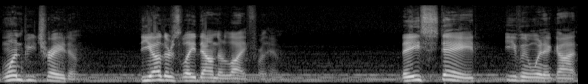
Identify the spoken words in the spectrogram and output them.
one betrayed him, the others laid down their life for him. They stayed even when it got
